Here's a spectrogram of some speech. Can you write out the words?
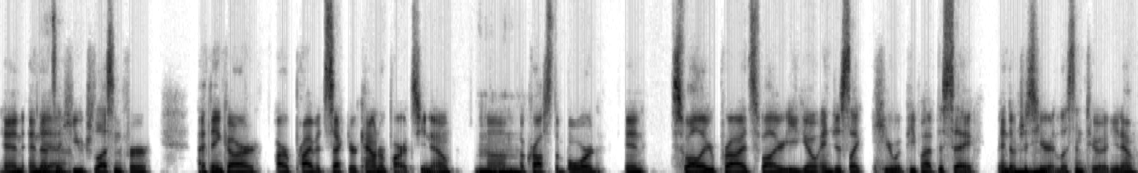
And, and that's yeah. a huge lesson for, I think our, our private sector counterparts, you know, um, mm-hmm. um, across the board and swallow your pride, swallow your ego and just like hear what people have to say and don't mm-hmm. just hear it, listen to it, you know?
